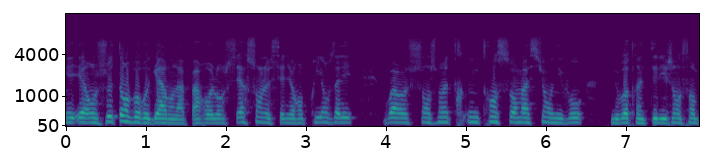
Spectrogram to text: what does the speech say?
et, en jetant vos regards dans la parole, en cherchant le Seigneur, en priant, vous allez voir un changement, une transformation au niveau de votre intelligence en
